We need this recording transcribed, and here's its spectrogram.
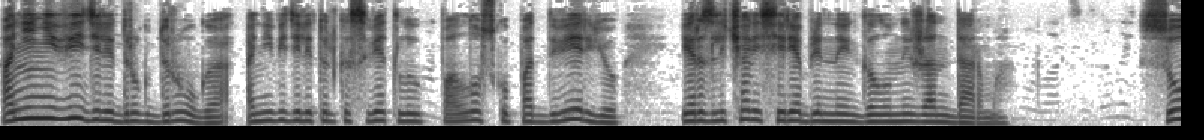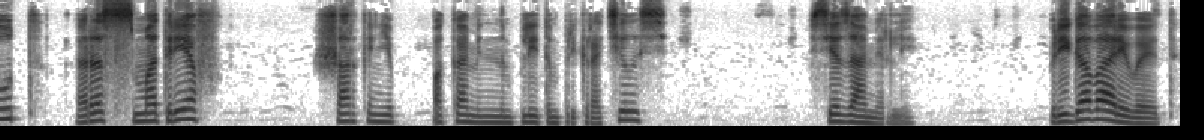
Они не видели друг друга, они видели только светлую полоску под дверью и различали серебряные галуны жандарма. Суд, рассмотрев шарканье по каменным плитам прекратилось. Все замерли. «Приговаривает!»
